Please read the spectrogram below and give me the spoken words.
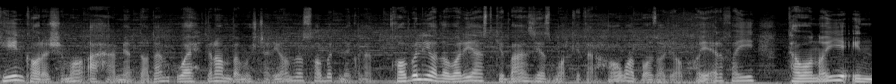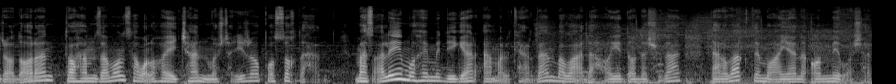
که این کار شما اهمیت دادن و احترام به مشتریان را ثابت می کند قابل یادآوری است که بعضی از مارکترها و بازاریاب های حرفه‌ای توانایی این را دارند تا همزمان سوال های چند مشتری را پاسخ دهند. مسئله مهم دیگر عمل کردن به وعده های داده شده در وقت معین آن می باشد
